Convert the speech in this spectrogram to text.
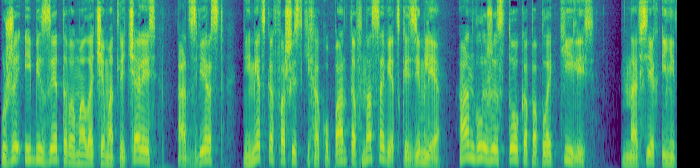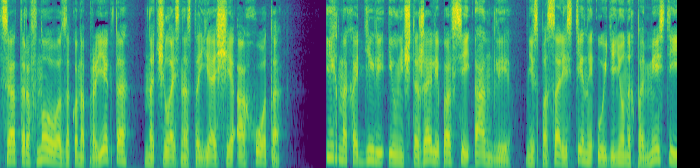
уже и без этого мало чем отличались от зверств немецко-фашистских оккупантов на советской земле. Англы жестоко поплатились. На всех инициаторов нового законопроекта началась настоящая охота – их находили и уничтожали по всей Англии. Не спасали стены уединенных поместий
